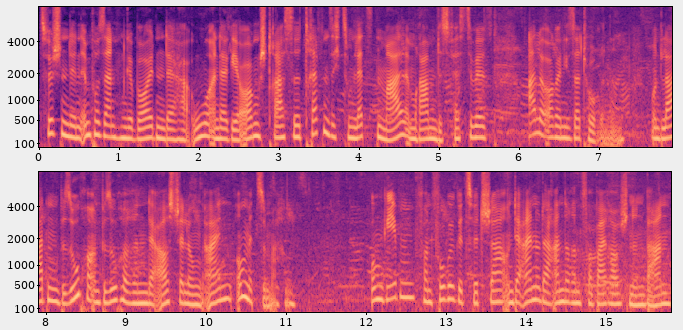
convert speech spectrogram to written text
Zwischen den imposanten Gebäuden der HU an der Georgenstraße treffen sich zum letzten Mal im Rahmen des Festivals alle Organisatorinnen und laden Besucher und Besucherinnen der Ausstellungen ein, um mitzumachen. Umgeben von Vogelgezwitscher und der ein oder anderen vorbeirauschenden Bahn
